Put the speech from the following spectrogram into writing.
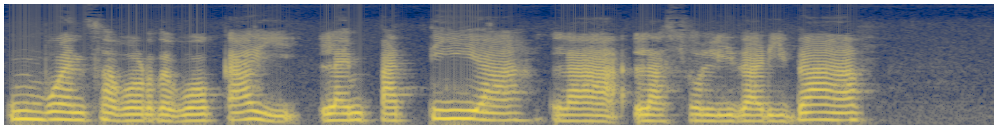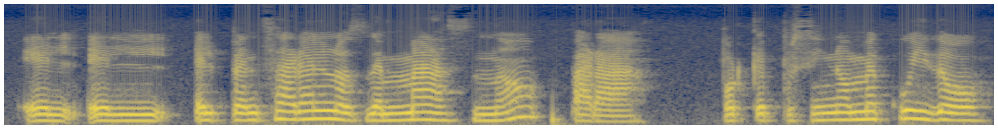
un buen sabor de boca y la empatía, la, la solidaridad, el, el, el pensar en los demás, ¿no? Para, porque pues si no me cuido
